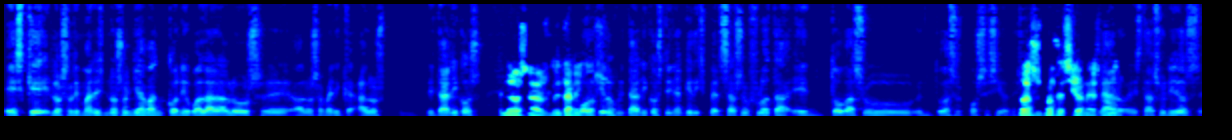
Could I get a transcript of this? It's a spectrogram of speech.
es que los alemanes no soñaban con igualar a los, eh, a los, a los británicos, los, británicos, porque los británicos tenían que dispersar su flota en, toda su, en todas sus posesiones. Todas sus posesiones, Claro, Estados Unidos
